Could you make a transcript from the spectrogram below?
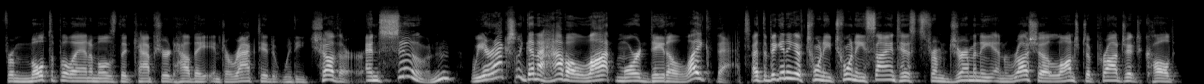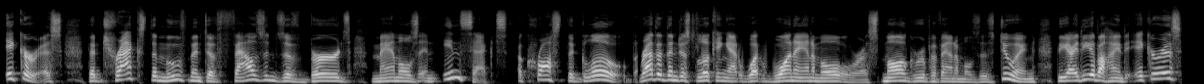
from multiple animals that captured how they interacted with each other. And soon, we are actually going to have a lot more data like that. At the beginning of 2020, scientists from Germany and Russia launched a project called Icarus that tracks the movement of thousands of birds, mammals, and insects across the globe. Rather than just looking at what one animal or a small group of animals is doing, the idea behind Icarus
